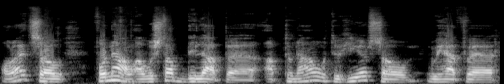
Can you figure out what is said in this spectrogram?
All right, so for now, I will stop the lab uh, up to now to here. So we have uh,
